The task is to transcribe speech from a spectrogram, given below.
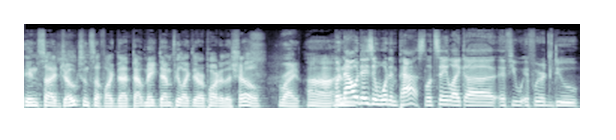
inside jokes and stuff like that that make them feel like they're a part of the show. right. Uh, But and- nowadays it wouldn't pass. Let's say like uh if you if we were to do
